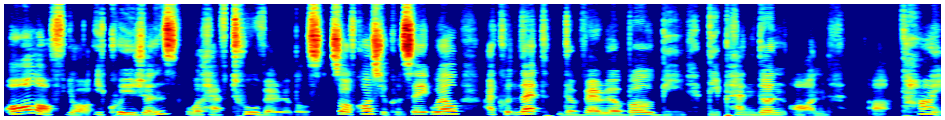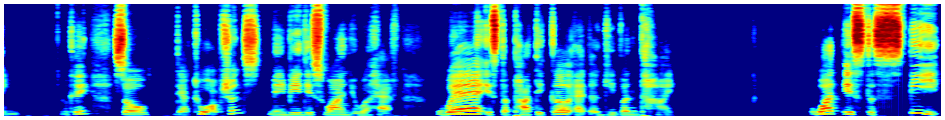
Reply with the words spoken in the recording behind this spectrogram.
all of your equations will have two variables. So of course you could say, well, I could let the variable be dependent on uh, time. Okay, so there are two options. Maybe this one you will have where is the particle at a given time? What is the speed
